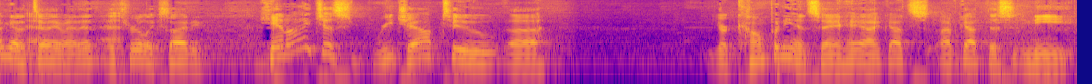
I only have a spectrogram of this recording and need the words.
I got to tell you, man, it, it's real exciting. Can I just reach out to uh, your company and say, hey, I've got I've got this need?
